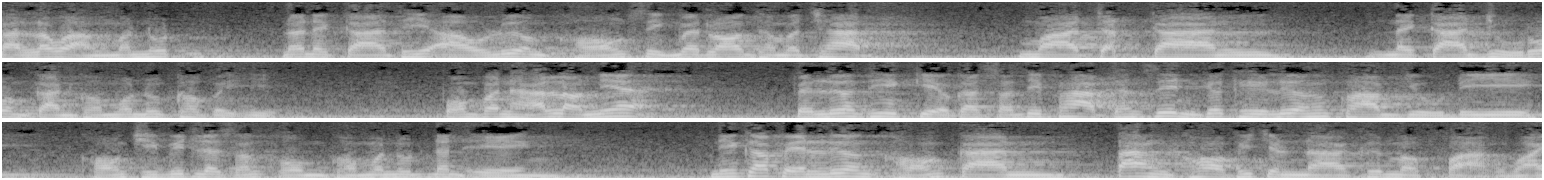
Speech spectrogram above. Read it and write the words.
กันระหว่างมนุษย์ และในการที่เอาเรื่องของสิ่งแวดล้อมธรรมชาติ มาจัดการในการอยู่ร่วมกันของมนุษย์เข้าไปอีกปมปัญหาเหล่านี้เป็นเรื่องที่เกี่ยวกับสันติภาพทั้งสิ้นก็คือเรื่องของความอยู่ดีของชีวิตและสังคมของมนุษย์นั่นเอง นี่ก็เป็นเรื่องของการตั้งข้อพิจารณาขึ้นมาฝากไว้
